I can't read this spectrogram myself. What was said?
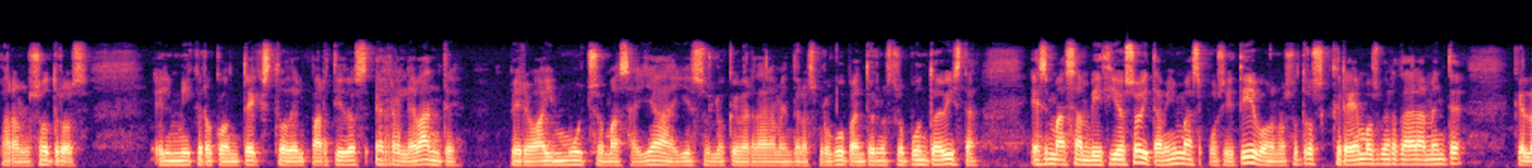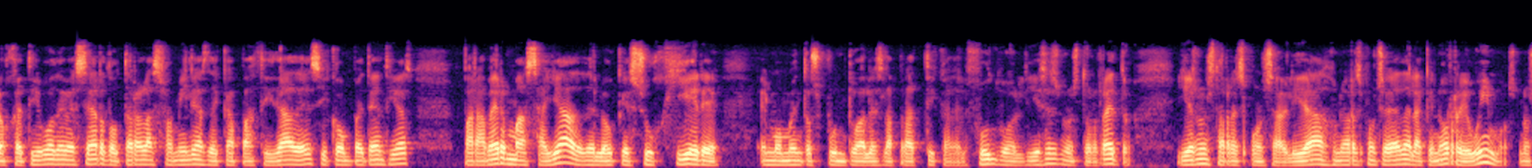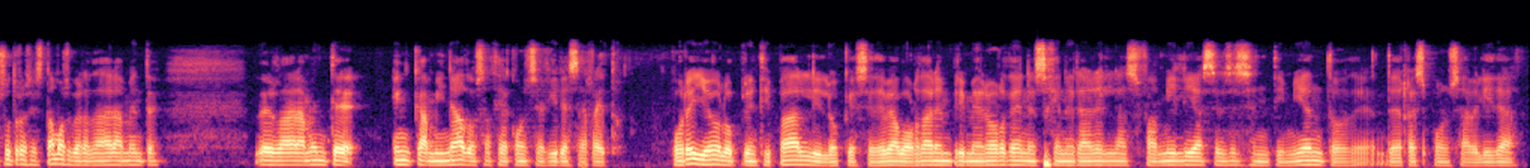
para nosotros el microcontexto del partido es, relevante, pero hay mucho más allá y eso es lo que verdaderamente nos preocupa. Entonces nuestro punto de vista es más ambicioso y también más positivo. Nosotros creemos verdaderamente que el objetivo debe ser dotar a las familias de capacidades y competencias para ver más allá de lo que sugiere en momentos puntuales la práctica del fútbol y ese es nuestro reto y es nuestra responsabilidad, una responsabilidad de la que no rehuimos. Nosotros estamos verdaderamente verdaderamente encaminados hacia conseguir ese reto. Por ello, lo principal y lo que se debe abordar en primer orden es generar en las familias ese sentimiento de, responsabilidad,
